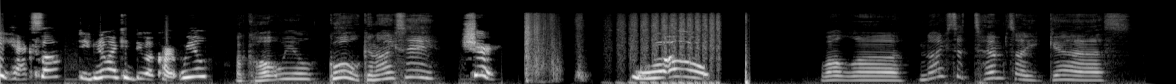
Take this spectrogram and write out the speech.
Hey, Hacksaw, did you know I can do a cartwheel? A cartwheel? Cool, can I see? Sure. Whoa! Well, uh, nice attempt, I guess.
